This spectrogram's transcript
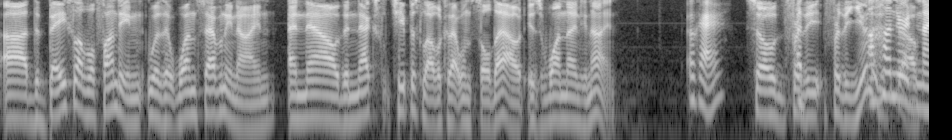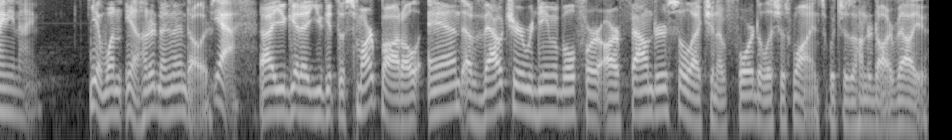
Uh, the base level funding was at one seventy nine, and now the next cheapest level because that one's sold out is one ninety nine. okay, So for the for the unit one hundred ninety nine. Yeah, one yeah, one hundred ninety nine dollars. Yeah. uh, you get a you get the smart bottle and a voucher redeemable for our founder's selection of four delicious wines, which is a hundred dollar value.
